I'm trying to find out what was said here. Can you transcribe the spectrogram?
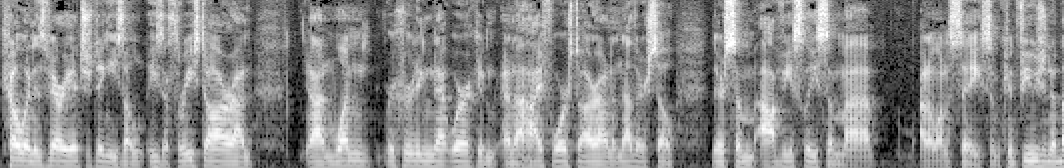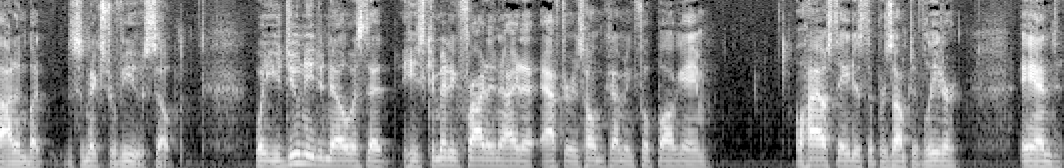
Cowan is very interesting. He's a he's a three star on on one recruiting network and, and a high four star on another. So there's some obviously some uh, I don't want to say some confusion about him, but some mixed reviews. So what you do need to know is that he's committing Friday night after his homecoming football game. Ohio State is the presumptive leader, and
